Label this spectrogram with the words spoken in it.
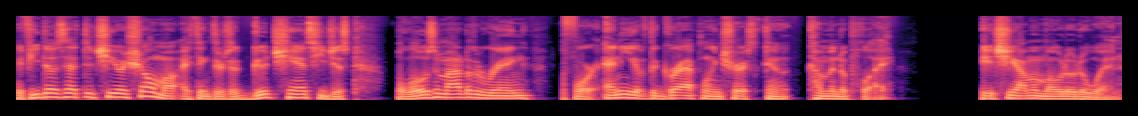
If he does that to Chiyoshoma, I think there's a good chance he just blows him out of the ring before any of the grappling tricks can come into play. Ichi Yamamoto to win.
